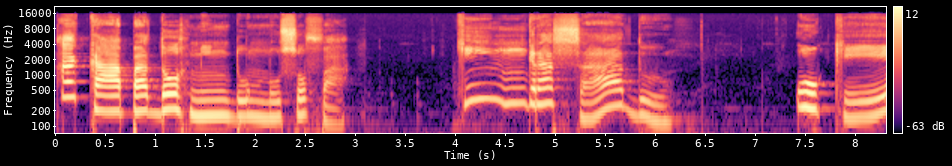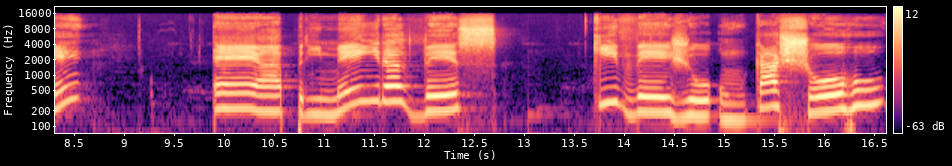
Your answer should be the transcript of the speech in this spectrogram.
acaba dormindo no sofá. Que engraçado! O que? É a primeira vez que vejo um cachorro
